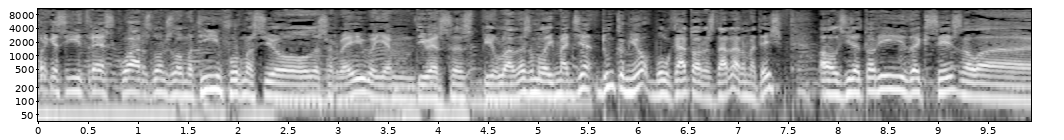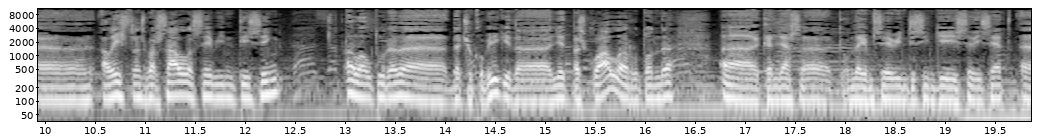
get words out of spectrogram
perquè sigui 3 quarts d'onze del matí, informació de servei, veiem diverses piulades amb la imatge d'un camió volcat hores d'ara, ara mateix, al giratori d'accés a l'eix transversal, la C25, a l'altura de, de Xocovic i de Llet Pasqual, la rotonda eh, que enllaça, com dèiem, C25 i C17 a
